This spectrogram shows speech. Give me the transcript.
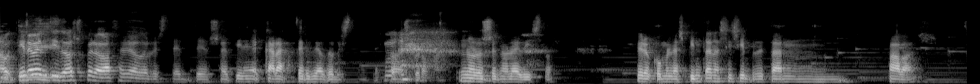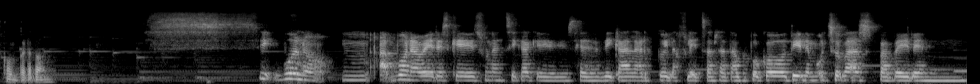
Bueno, tiene 22, pero hace de adolescente. O sea, tiene carácter de adolescente. No es broma. No lo sé, no la he visto. Pero como las pintan así siempre tan pavas, con perdón. Sí, bueno, mm, a- bueno, a ver, es que es una chica que se dedica al arco y la flecha, o sea, tampoco tiene mucho más papel en...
